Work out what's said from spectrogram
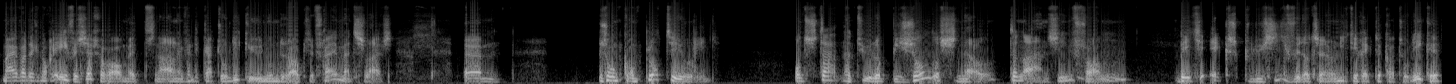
Maar wat ik nog even zeggen wou, met naar aanleiding van de katholieken, u noemde ook de vrijmetselaars. Ehm, Zo'n complottheorie ontstaat natuurlijk bijzonder snel ten aanzien van een beetje exclusieve, dat zijn nog niet direct de katholieken,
